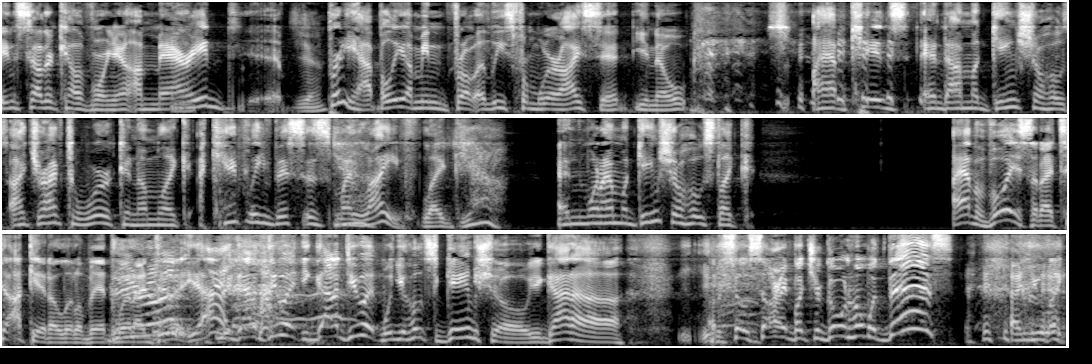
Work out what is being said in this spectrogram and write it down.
in Southern California. I'm married uh, Yeah. pretty happily. I mean, from at least from where I sit, you know. I have kids and I'm a game show host. I drive to work and I'm like, I can't believe this is my life. Like, Yeah. And when I'm a game show host, like, I have a voice that I talk in a little bit when I do it. Yeah, you gotta do it. You gotta do it when you host a game show. You gotta. I'm so sorry, but you're going home with this, and you like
